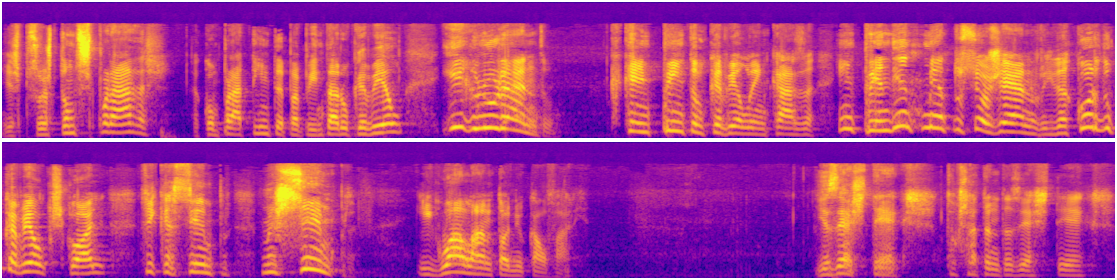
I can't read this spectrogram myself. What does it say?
E as pessoas estão desesperadas a comprar tinta para pintar o cabelo, ignorando quem pinta o cabelo em casa, independentemente do seu género e da cor do cabelo que escolhe, fica sempre, mas sempre, igual a António Calvário. E as hashtags, estou a gostar tanto das hashtags.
